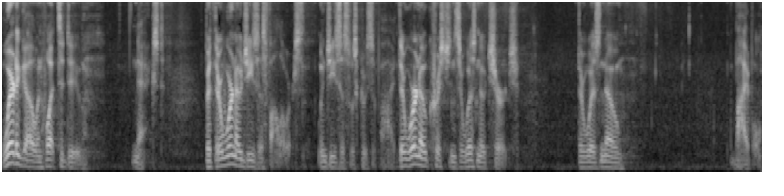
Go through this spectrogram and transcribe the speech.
where to go and what to do next. But there were no Jesus followers when Jesus was crucified. There were no Christians. There was no church. There was no Bible.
